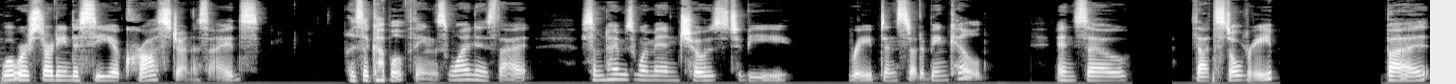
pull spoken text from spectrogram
What we're starting to see across genocides is a couple of things. One is that sometimes women chose to be raped instead of being killed. And so that's still rape, but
